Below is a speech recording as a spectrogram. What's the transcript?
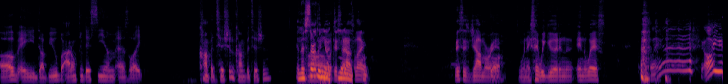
of AEW, but I don't think they see him as like competition. Competition. And there's certainly Um, you know not this sounds like? This is Ja Morant. When they say we good in the in the West, it's like, eh, are you?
